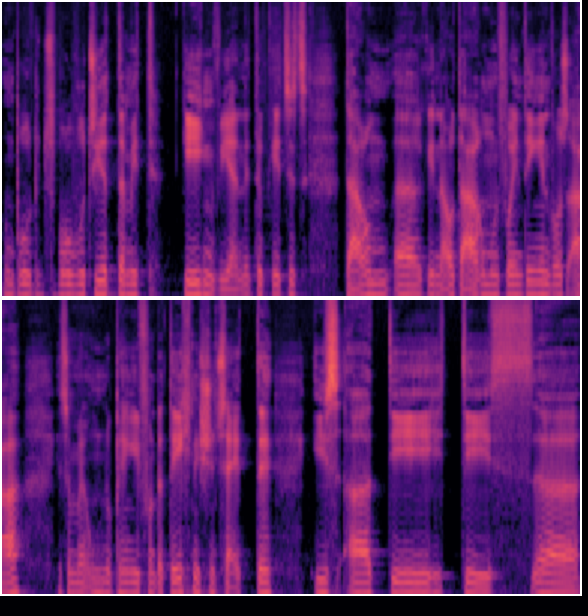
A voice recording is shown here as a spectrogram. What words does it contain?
und provoziert damit Gegenwehr. Nicht? Da geht es jetzt darum, äh, genau darum und vor allen Dingen, was auch, ist einmal unabhängig von der technischen Seite, ist äh, die, die äh,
